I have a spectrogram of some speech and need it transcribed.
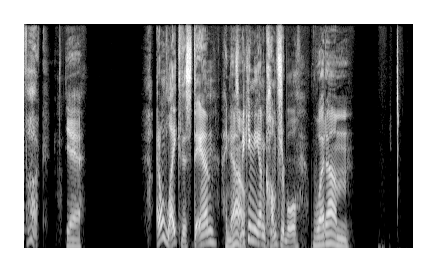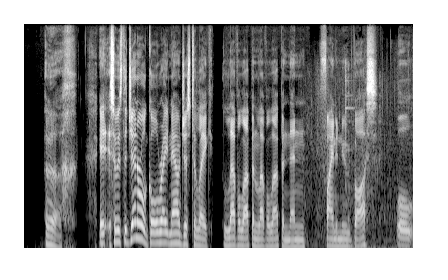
Fuck. Yeah, I don't like this, Dan. I know. It's making me uncomfortable. What, um, ugh. I so is the general goal right now just to like level up and level up and then find a new boss? Well,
